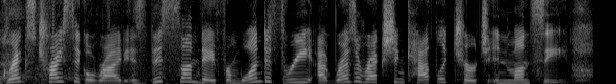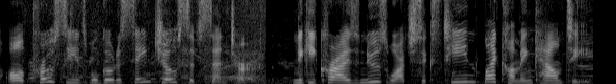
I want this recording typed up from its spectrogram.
Greg's tricycle ride is this Sunday from 1 to 3 at Resurrection Catholic Church in Muncy. All proceeds will go to St. Joseph Center. Nikki Krize, Newswatch 16, Lycoming County.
